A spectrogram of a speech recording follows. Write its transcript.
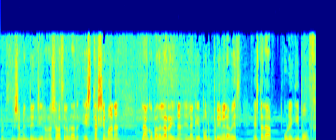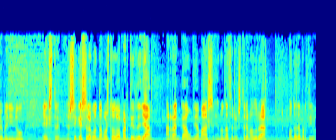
Precisamente en Girona se va a celebrar esta semana la Copa de la Reina en la que por primera vez estará un equipo femenino extremo. Así que se lo contamos todo a partir de ya. Arranca un día más en Onda Cero Extremadura, Onda Deportiva.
